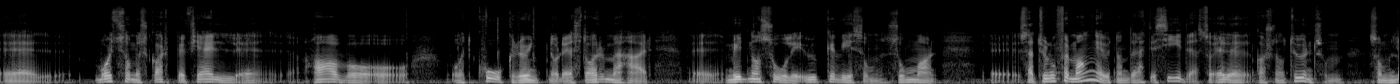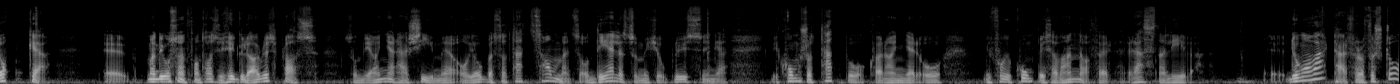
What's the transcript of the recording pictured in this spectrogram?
eh, voldsomme, skarpe fjell, eh, hav og, og, og, et kok rundt når det er stormer her, eh, midnattssol i ukevis om sommeren, så jeg tror nok for mange, uten å rette si det, så er det kanskje naturen som, som lokker. Men det er også en fantastisk hyggelig arbeidsplass, som de andre her sier, med å jobbe så tett sammen og dele så mye opplysninger. Vi kommer så tett på hverandre, og vi får jo kompiser og venner for resten av livet. Eh, du må ha vært her for å forstå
